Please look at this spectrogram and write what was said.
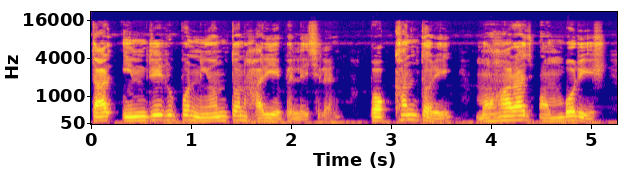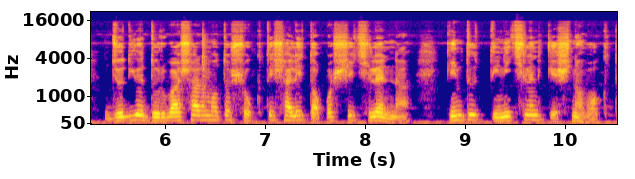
তার ইন্দ্রিয়ের উপর নিয়ন্ত্রণ হারিয়ে ফেলেছিলেন। পক্ষান্তরে মহারাজ অম্বরীশ যদিও দুর্বাসার মতো শক্তিশালী তপস্বী ছিলেন না, কিন্তু তিনি ছিলেন কৃষ্ণভক্ত।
